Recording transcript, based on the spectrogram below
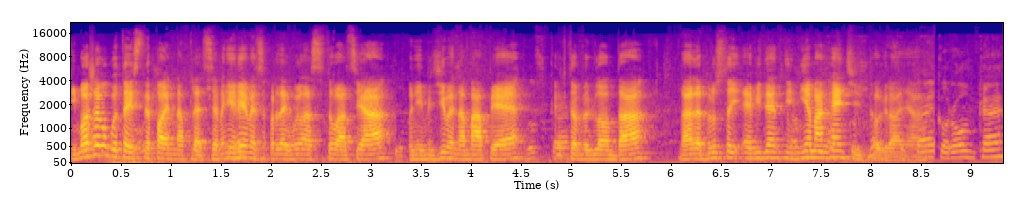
I może mógłby tutaj strepować na plecy. My nie wiemy co prawda jak wygląda sytuacja, bo nie widzimy na mapie jak to wygląda. No ale Bruce tutaj ewidentnie nie ma chęci do grania. Koronkę.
